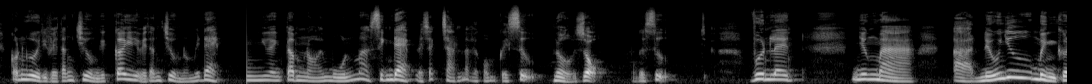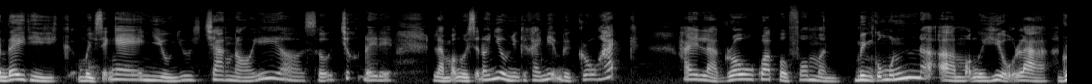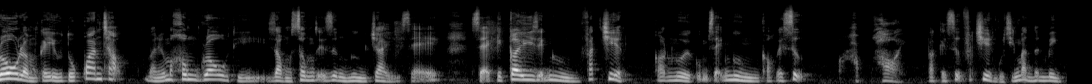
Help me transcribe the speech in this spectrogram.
Con người thì phải tăng trưởng cái cây thì phải tăng trưởng nó mới đẹp. Như anh tâm nói muốn mà xinh đẹp là chắc chắn là phải có một cái sự nở rộ một cái sự vươn lên. Nhưng mà à, nếu như mình gần đây thì mình sẽ nghe nhiều như trang nói uh, sớ trước đây đấy là mọi người sẽ nói nhiều những cái khái niệm về grow hack hay là grow qua performance. Mình cũng muốn uh, mọi người hiểu là grow là một cái yếu tố quan trọng và nếu mà không grow thì dòng sông sẽ dừng, ngừng chảy, sẽ sẽ, cái cây sẽ ngừng phát triển. Con người cũng sẽ ngừng có cái sự học hỏi và cái sự phát triển của chính bản thân mình.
